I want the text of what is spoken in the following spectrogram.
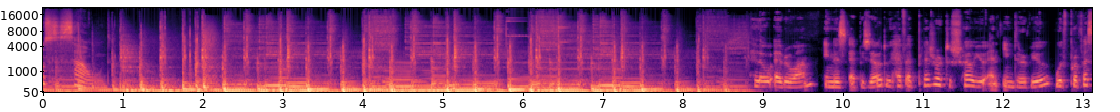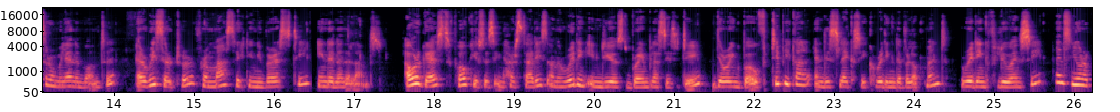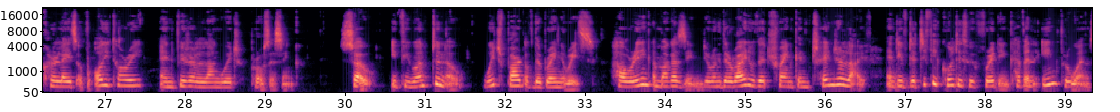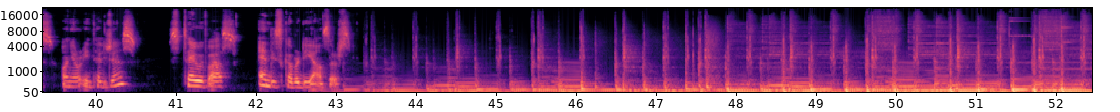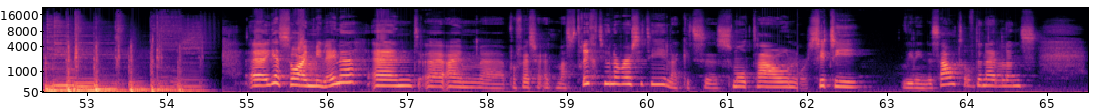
sound. Hello everyone. In this episode, we have a pleasure to show you an interview with Professor Milene Bonte, a researcher from Maastricht University in the Netherlands. Our guest focuses in her studies on reading induced brain plasticity during both typical and dyslexic reading development, reading fluency, and neural correlates of auditory and visual language processing. So, if you want to know which part of the brain reads, how reading a magazine during the ride with the train can change your life, and if the difficulties with reading have an influence on your intelligence, stay with us and discover the answers. Uh, yes, so I'm Milena, and uh, I'm a professor at Maastricht University, like it's a small town or city really in the south of the Netherlands.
